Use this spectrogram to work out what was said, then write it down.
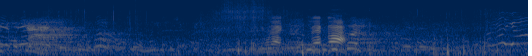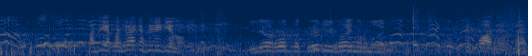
відпочинку. Играть. Жека! Андрей, подбирайте в середину. Ілля, рот закрив і грай нормально. Ты падаешь, Жек.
